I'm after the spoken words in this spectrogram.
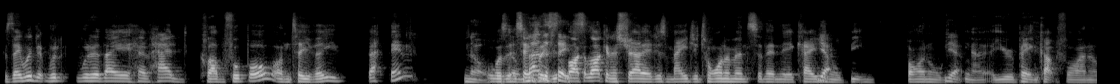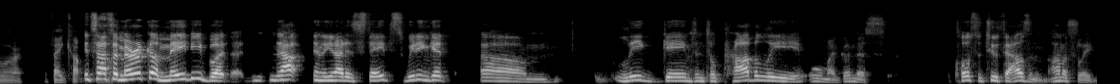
because they would would would they have had club football on TV back then? No. Or was it no, essentially just like like in Australia, just major tournaments and then the occasional big final, Yeah. you know, a European Cup final or a FA Cup? in South? America, maybe, but not in the United States. We didn't get um, league games until probably, oh my goodness, close to 2000. Honestly,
